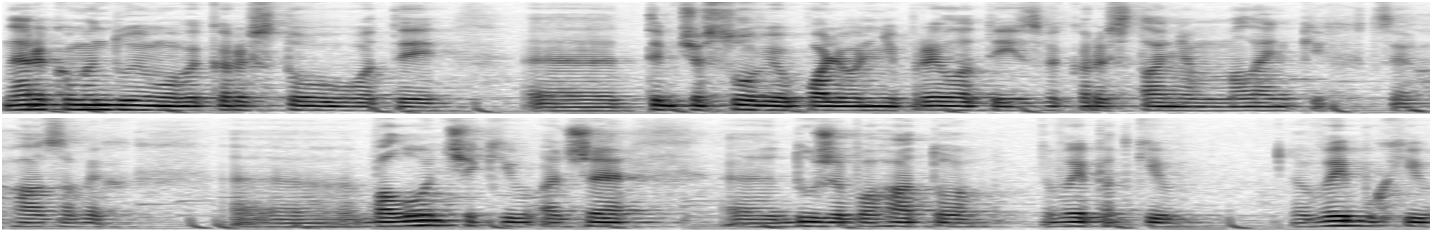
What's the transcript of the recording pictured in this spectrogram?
Не рекомендуємо використовувати е, тимчасові опалювальні прилади із використанням маленьких цих газових е, балончиків, адже е, дуже багато випадків вибухів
